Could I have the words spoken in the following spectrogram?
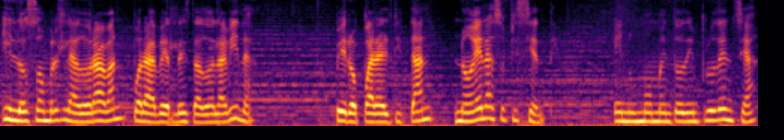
y los hombres le adoraban por haberles dado la vida. Pero para el titán no era suficiente. En un momento de imprudencia,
